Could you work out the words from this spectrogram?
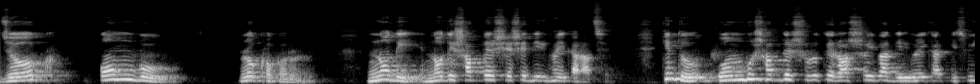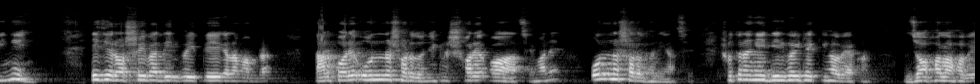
যোগ, অম্বু, লক্ষ্য করুন। নদী নদী শব্দের শেষে দীর্ঘইকার আছে। কিন্তু অম্বু শব্দের শুরুতে রস্বই বা দীর্ঘইকার কিছুই নেই। এই যে রস্বই বা দীর্ঘই পেয়ে গেলাম আমরা, তারপরে অন্য স্বরধ্বনি, এখানে স্বরে অ আছে মানে অন্য স্বরধ্বনি আছে। সুতরাং এই দীর্ঘইটা কি হবে এখন? জ ফলা হবে।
